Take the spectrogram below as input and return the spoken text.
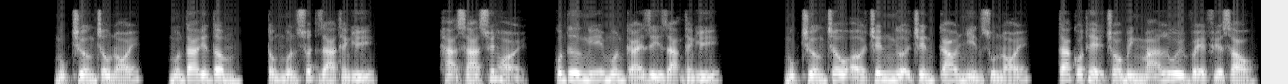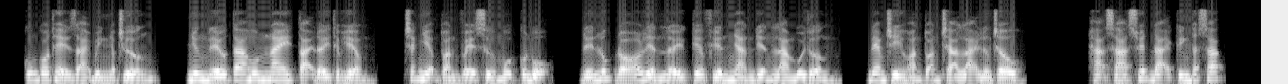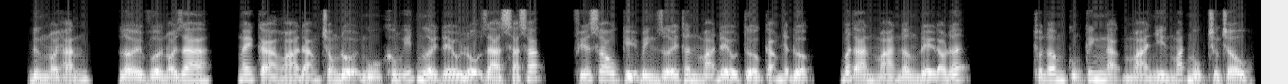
Mục Trương Châu nói, muốn ta yên tâm, tổng muốn xuất ra thành ý. Hạ xá suyết hỏi, quân tư nghĩ muốn cái gì dạng thành ý. Mục Trường Châu ở trên ngựa trên cao nhìn xuống nói, ta có thể cho binh mã lui về phía sau, cũng có thể giải binh nhập trướng, nhưng nếu ta hôm nay tại đây thiệp hiểm, trách nhiệm toàn về xử một quân bộ, đến lúc đó liền lấy kia phiến nhàn điền làm bồi thường, đem chi hoàn toàn trả lại Lương Châu. Hạ xá suyết đại kinh thất sắc. Đừng nói hắn, lời vừa nói ra, ngay cả hòa đàm trong đội ngũ không ít người đều lộ ra xá sắc, phía sau kỵ binh dưới thân mã đều tự cảm nhận được, bất an mà nâng để đào đất. Thuấn âm cũng kinh ngạc mà nhìn mắt mục trường châu.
